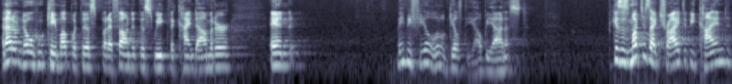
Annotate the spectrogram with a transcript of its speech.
And I don't know who came up with this, but I found it this week, the kindometer. And made me feel a little guilty, I'll be honest. Because as much as I try to be kind,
